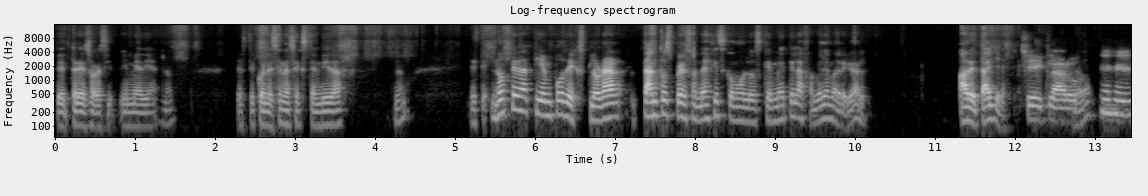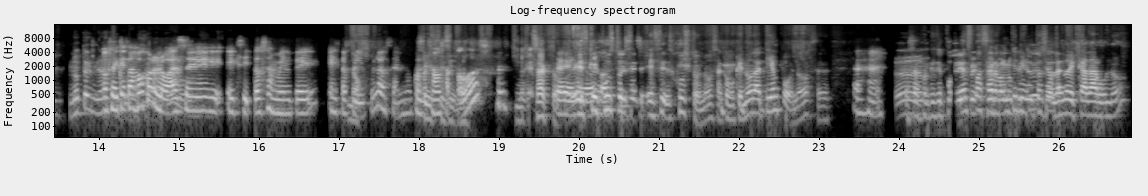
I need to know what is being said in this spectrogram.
De tres horas y media, ¿no? Este, con escenas extendidas, ¿no? Este, no te da tiempo de explorar tantos personajes como los que mete la familia Madrigal. A detalle. Sí, claro. ¿no? o sea que tampoco lo hace exitosamente esta película, o sea, no conocemos a todos. exacto. Es que justo es, es, justo, ¿no? O sea, como que no da tiempo, ¿no? O sea, o sea porque te podrías pasar 20 minutos hablando de cada uno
